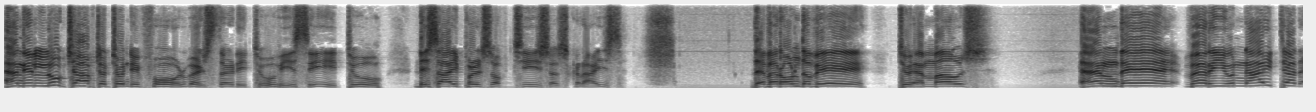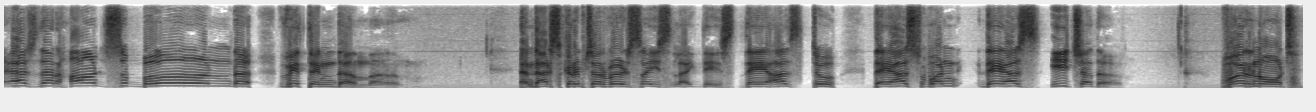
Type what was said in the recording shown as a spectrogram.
And in Luke chapter 24, verse 32, we see two disciples of Jesus Christ. They were on the way to Emmaus and they were united as their hearts burned within them. And that scripture verse says like this they asked to they asked one they asked each other were not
